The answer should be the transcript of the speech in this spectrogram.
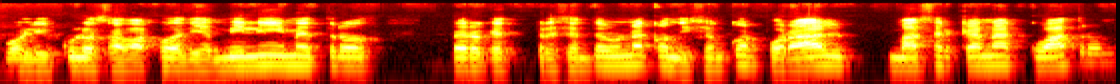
folículos abajo de 10 milímetros, pero que presenten una condición corporal más cercana a 4.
